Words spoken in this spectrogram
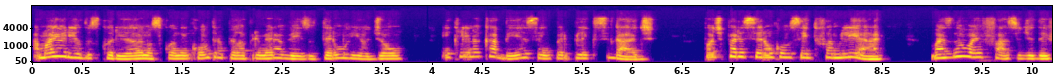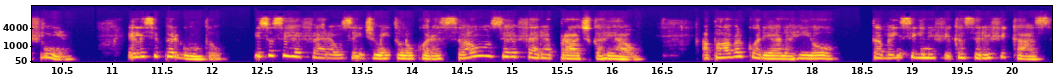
A maioria dos coreanos, quando encontra pela primeira vez o termo Ryojon, inclina a cabeça em perplexidade. Pode parecer um conceito familiar, mas não é fácil de definir. Eles se perguntam: isso se refere a um sentimento no coração ou se refere à prática real? A palavra coreana ryo também significa ser eficaz.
